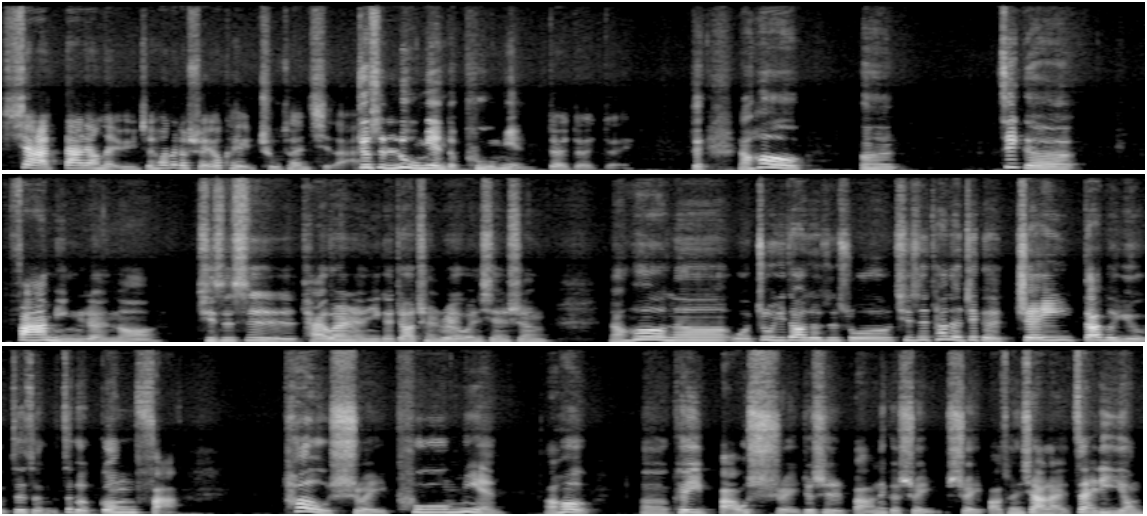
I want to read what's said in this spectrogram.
下大量的雨之后，那个水又可以储存起来，就是路面的铺面。对对对对。然后，呃，这个发明人哦，其实是台湾人，一个叫陈瑞文先生。然后呢，我注意到就是说，其实他的这个 JW 这种这个功法，透水铺面，然后。呃，可以保水，就是把那个水水保存下来再利用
